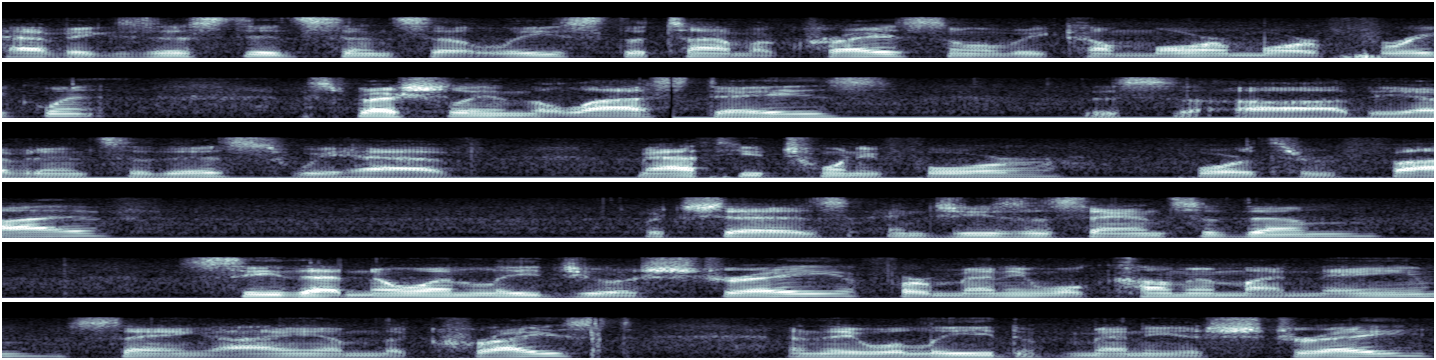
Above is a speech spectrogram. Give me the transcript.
have existed since at least the time of Christ and will become more and more frequent, especially in the last days. This, uh, the evidence of this, we have Matthew 24, 4 through 5, which says, And Jesus answered them, See that no one leads you astray, for many will come in my name, saying, I am the Christ, and they will lead many astray.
